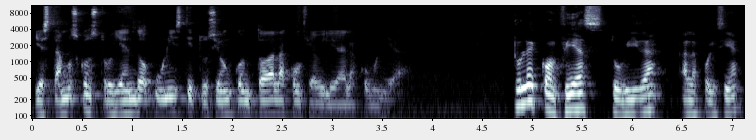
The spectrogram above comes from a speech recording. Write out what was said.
y estamos construyendo una institución con toda la confiabilidad de la comunidad. ¿Tú le confías tu vida a la policía?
